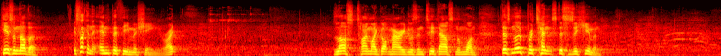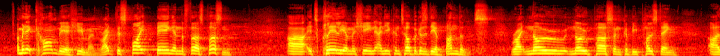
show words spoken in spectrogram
Here's another. It's like an empathy machine, right? Last time I got married was in 2001. There's no pretense this is a human. I mean, it can't be a human, right? Despite being in the first person, uh, it's clearly a machine, and you can tell because of the abundance right? No, no person could be posting uh,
